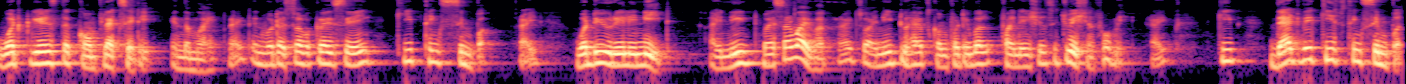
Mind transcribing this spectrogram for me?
what creates the complexity in the mind right? And what Ashtavakra is saying keep things simple right? What do you really need? I need my survival right? So I need to have comfortable financial situation for me right keep that way keeps things simple.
